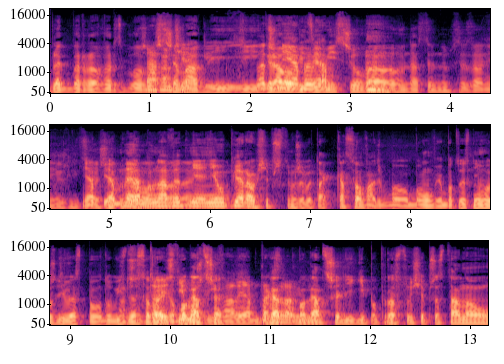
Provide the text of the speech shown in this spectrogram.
Blackburn Rovers było mistrzem. Anglii i Znaczy grało nie, ja Lidze ja- Mistrzów, a w następnym sezonie już nic ja, nie osiągnęło. ja bym no, nawet ale nie, nie upierał się przy tym, żeby tak kasować, bo, bo mówię, bo to jest niemożliwe z powodu Znaczy, biznesowego. to jest niemożliwe, ale ja bym tak boga- zrobił. bogatsze ligi po prostu się przestaną,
